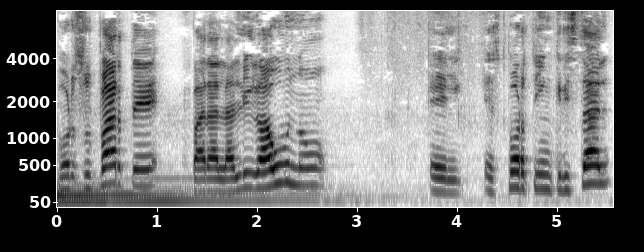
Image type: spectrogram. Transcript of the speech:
Por su parte, para la Liga 1, el Sporting Cristal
